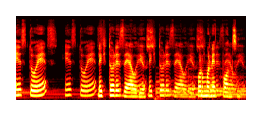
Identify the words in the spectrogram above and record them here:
Esto es, esto es Lectores de Audios. es, Lectores de Audios Por Monet Ponce.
